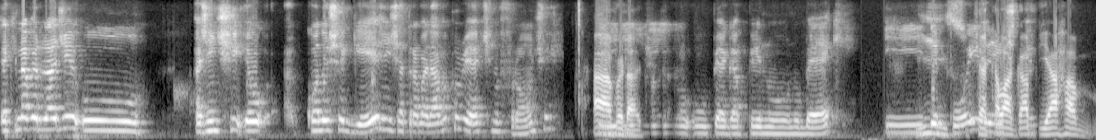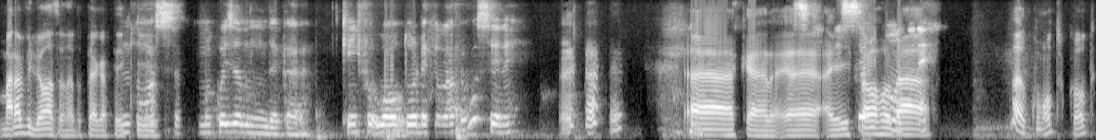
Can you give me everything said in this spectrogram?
É que na verdade o. A gente, eu, quando eu cheguei, a gente já trabalhava com React no front. Ah, verdade. O, o PHP no, no back. E Isso, depois. É aquela gambiarra maravilhosa, né, do PHP. Nossa, que... uma coisa linda, cara. Quem foi o autor daquilo lá foi você, né? ah, cara, é, a gente precisava rodar. Né? Não, conto, conto.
